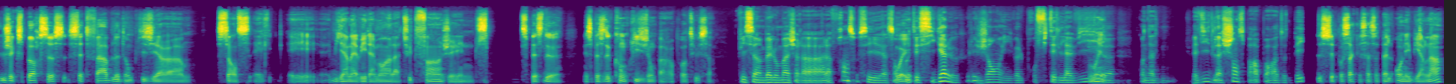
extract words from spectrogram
j'explore ce, cette fable dans plusieurs euh, sens. Et, bien évidemment, à la toute fin, j'ai une espèce de conclusion par rapport à tout ça. Puis c'est un bel hommage à la, à la, France aussi, à son oui. côté cigale, que les gens ils veulent profiter de la vie, oui. euh, qu'on a tu l'as dit, de la chance par rapport à d'autres pays. C'est pour ça que ça s'appelle On est bien là.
